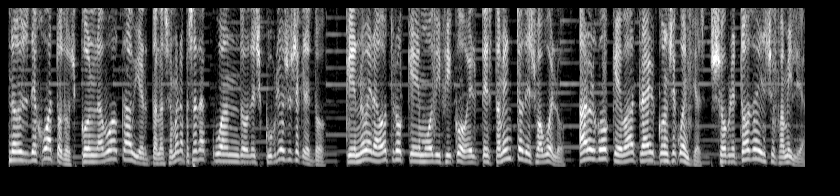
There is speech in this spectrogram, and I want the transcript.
nos dejó a todos con la boca abierta la semana pasada cuando descubrió su secreto, que no era otro que modificó el testamento de su abuelo, algo que va a traer consecuencias, sobre todo en su familia,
